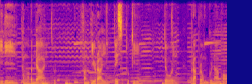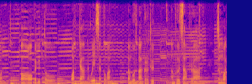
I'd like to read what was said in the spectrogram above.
ีดีธรรมบรรยายทุดฟังทีไรได้สุขทุกที โดยพระพรหมกุณาพรออประยุตโต วัดยาณเวศกวันตำบลบางกระทึกอำเภอสามพรานจังหวัด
